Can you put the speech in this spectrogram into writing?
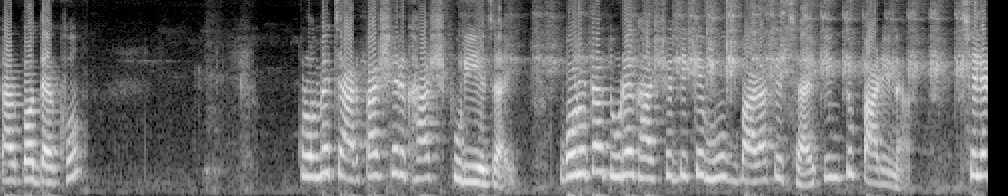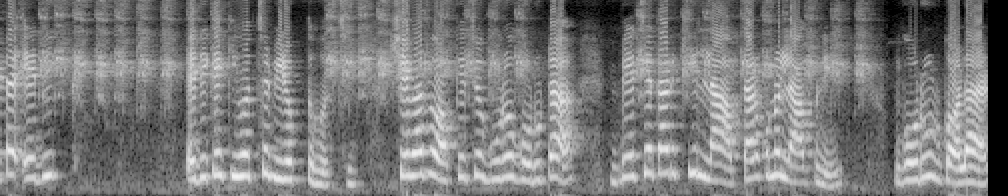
তারপর দেখো ক্রমে চারপাশের ঘাস ফুরিয়ে যায়। গরুটা দূরে ঘাসের দিকে মুখ বাড়াতে চায়, কিন্তু পারে না। ছেলেটা এদিক, এদিকে কি হচ্ছে, বিরক্ত হচ্ছে। সেভাবে অকেজো বুড়ো গরুটা বেঁচে তার কি লাভ? তার কোনো লাভ নেই। গরুর গলার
